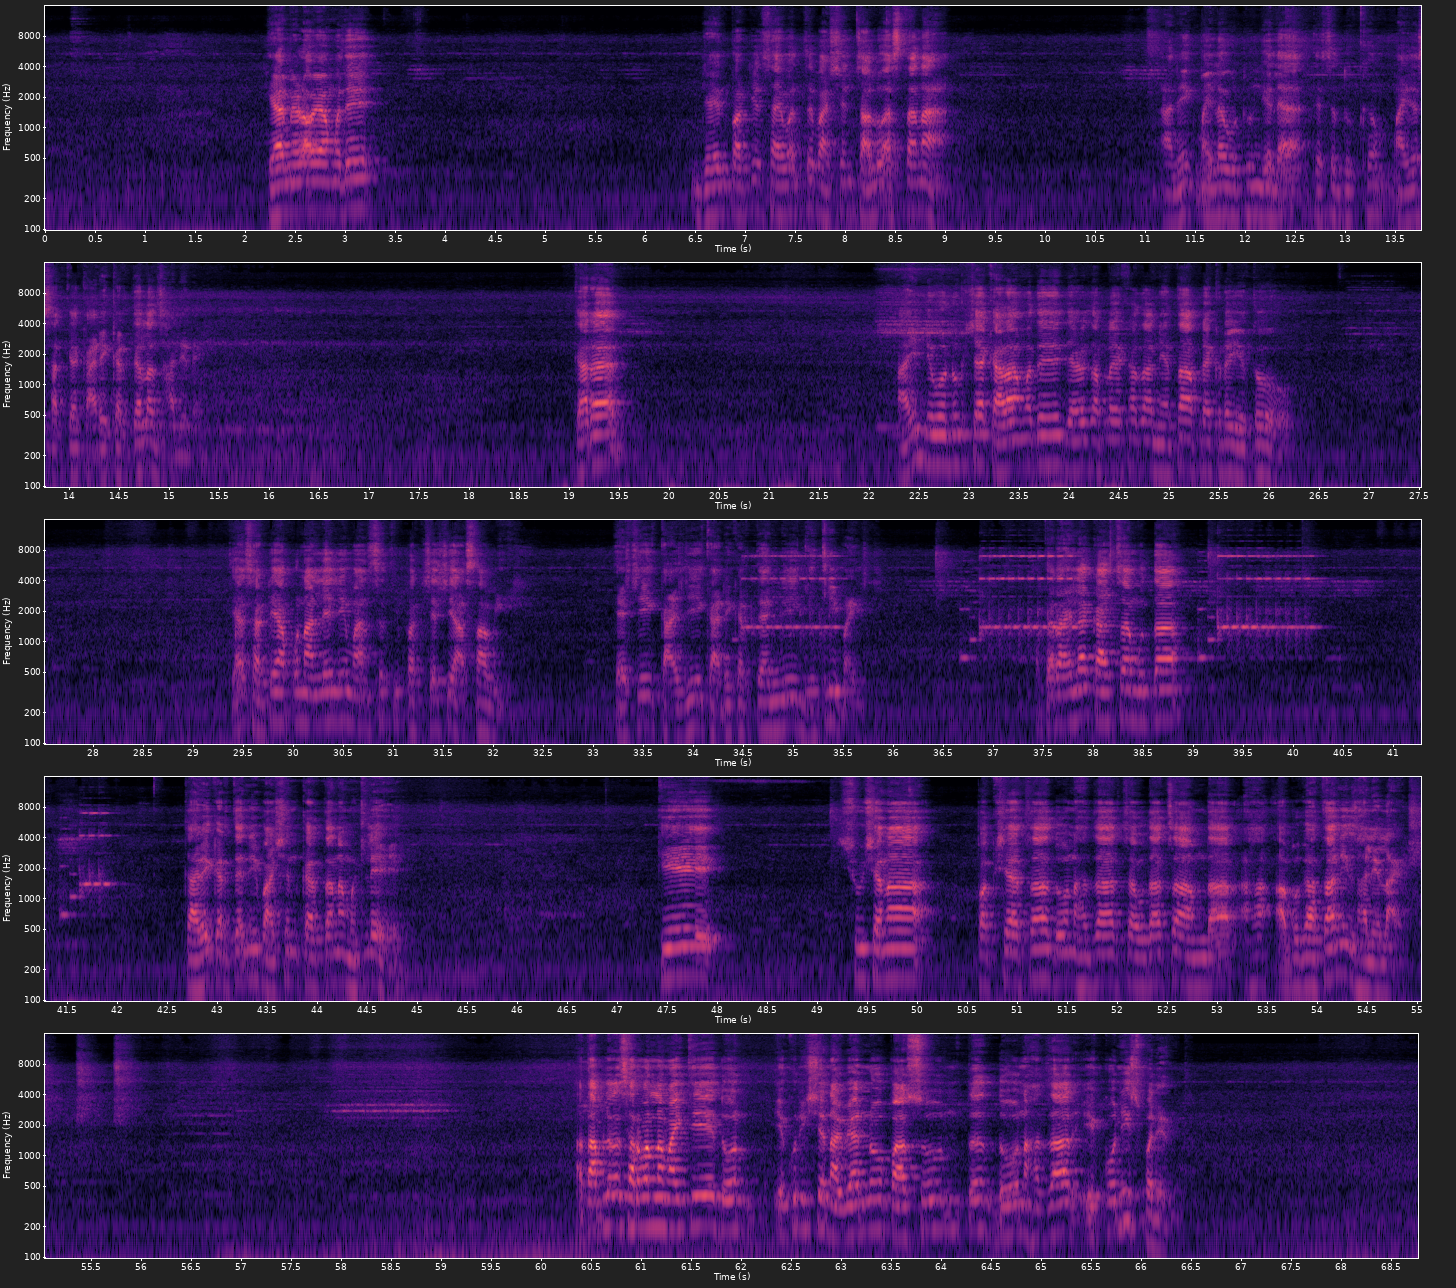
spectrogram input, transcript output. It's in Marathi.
ह्या मेळाव्यामध्ये जयंत पाटील साहेबांचं भाषण चालू असताना अनेक महिला उठून गेल्या. त्याचं दुःख माझ्यासारख्या कार्यकर्त्याला झालेलं आहे. कारण आई निवडणुकीच्या काळामध्ये ज्यावेळेस आपला एखादा नेता आपल्याकडे येतो त्यासाठी आपण आणलेली माणसं ती पक्षाची असावी. याची काळजी कार्यकर्त्यांनी घेतली पाहिजे. आता राहिला कालचा मुद्दा. कार्यकर्त्यांनी भाषण करताना म्हटले की शिवसेना पक्षाचा दोन हजार चौदाचा आमदार हा अपघाताने झालेला आहे. आता आपल्याला सर्वांना माहिती आहे दोन एकोणीसशे नव्याण्णवपासून तर दोन हजार एकोणीसपर्यंत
